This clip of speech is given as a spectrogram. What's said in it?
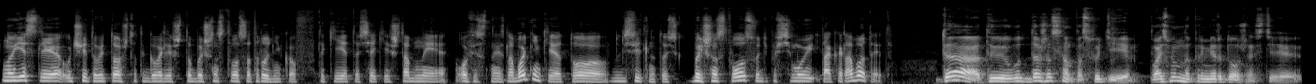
Но если учитывать то, что ты говоришь, что большинство сотрудников такие это всякие штабные офисные работники, то действительно, то есть большинство, судя по всему, и так и работает. Да, ты вот даже сам посуди. Возьмем, например, должности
